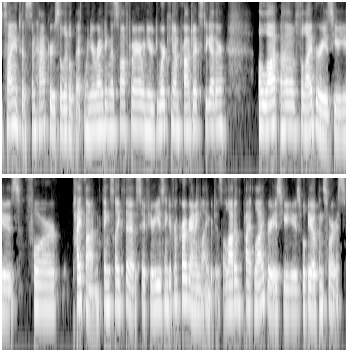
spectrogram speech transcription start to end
scientists and hackers a little bit. When you're writing the software, when you're working on projects together, a lot of the libraries you use for Python, things like this, if you're using different programming languages, a lot of the libraries you use will be open source.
